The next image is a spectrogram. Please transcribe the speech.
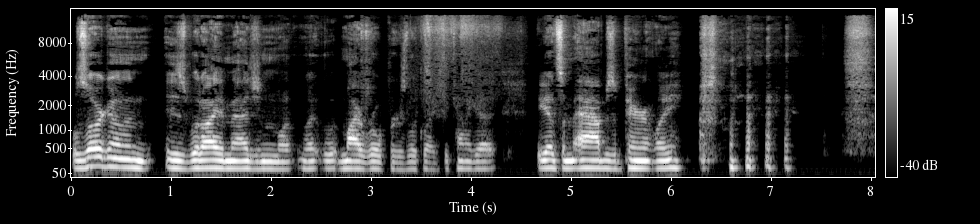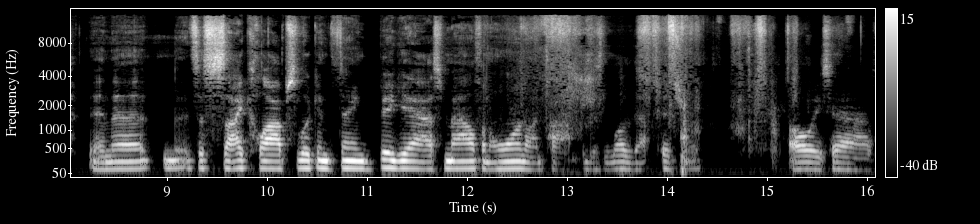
Well, Zargon is what I imagine what, what, what my ropers look like. They kind of got they got some abs apparently, and uh, it's a cyclops looking thing, big ass mouth and horn on top. I just love that picture. Always have.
